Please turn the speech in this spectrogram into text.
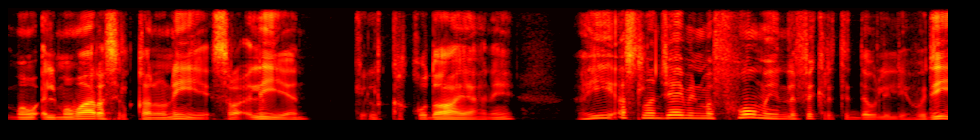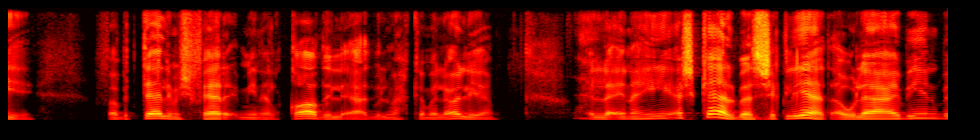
مو- الممارسة القانونية اسرائيليا كقضاة يعني هي أصلا جاي من مفهومهم لفكرة الدولة اليهودية فبالتالي مش فارق مين القاضي اللي قاعد بالمحكمة العليا إلا انها هي أشكال بس شكليات أو لاعبين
